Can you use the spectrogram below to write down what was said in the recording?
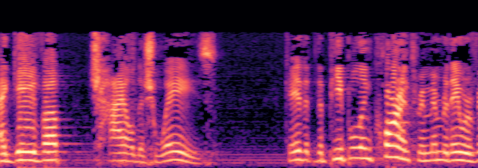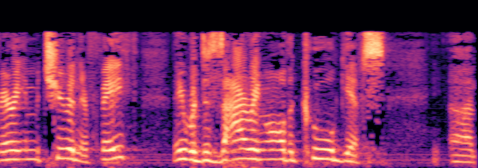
I gave up childish ways. Okay, the, the people in Corinth, remember, they were very immature in their faith. They were desiring all the cool gifts, uh,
